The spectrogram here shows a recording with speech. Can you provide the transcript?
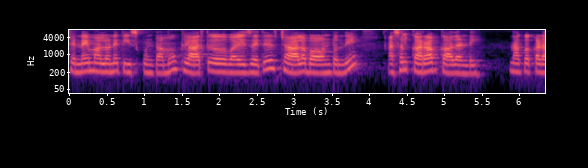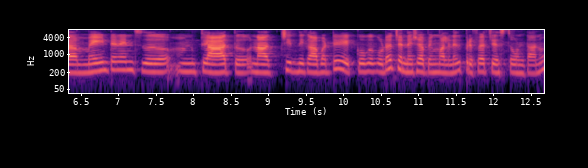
చెన్నై మాల్లోనే తీసుకుంటాము. క్లాత్ వైజ్ అయితే చాలా బాగుంటుంది. అసలు ఖరాబ్ కాదండి. నాకు అక్కడ మెయింటెనెన్స్ క్లాత్ నచ్చింది కాబట్టి ఎక్కువగా కూడా చెన్నై షాపింగ్ మాల్ అనేది ప్రిఫర్ చేస్తూ ఉంటాను.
